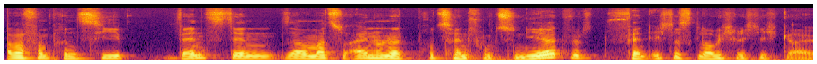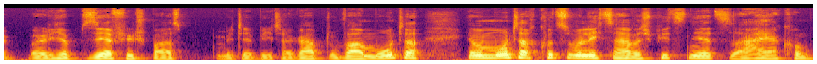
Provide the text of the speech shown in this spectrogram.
aber vom Prinzip, wenn es denn, sagen wir mal, zu 100% funktioniert, fände ich das, glaube ich, richtig geil. Weil ich habe sehr viel Spaß mit der Beta gehabt und war am Montag, ich habe am Montag kurz überlegt, so, ah, was spielst du denn jetzt? So, ah ja, komm,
